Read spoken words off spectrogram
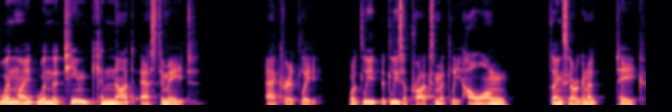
when my when the team cannot estimate accurately or at least, at least approximately how long things are going to take.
